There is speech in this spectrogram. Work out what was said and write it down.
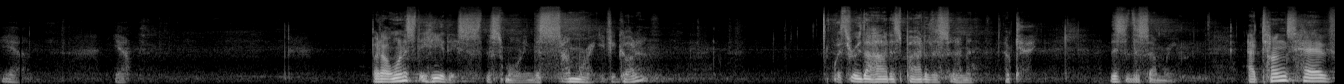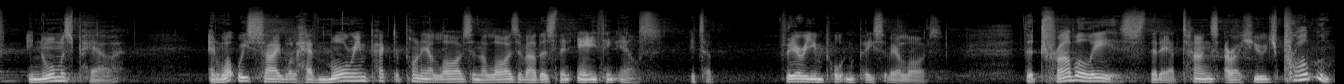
Yeah. Yeah. But I want us to hear this this morning, the summary. Have you got it? We're through the hardest part of the sermon. Okay. This is the summary. Our tongues have enormous power, and what we say will have more impact upon our lives and the lives of others than anything else. It's a very important piece of our lives. The trouble is that our tongues are a huge problem.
